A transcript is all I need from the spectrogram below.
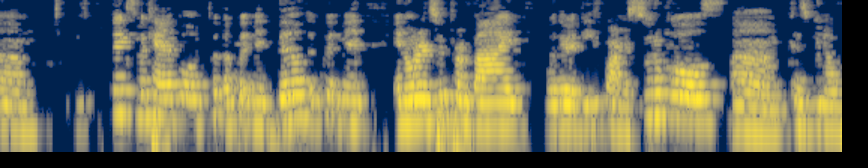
um, fixed mechanical equipment, build equipment in order to provide whether it be pharmaceuticals, because um, you know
